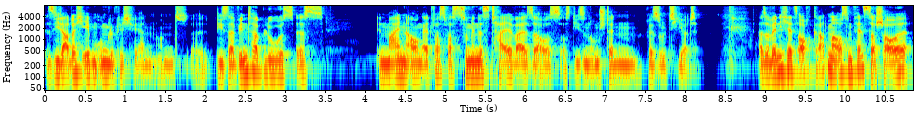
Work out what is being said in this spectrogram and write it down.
sie dadurch eben unglücklich werden. Und äh, dieser Winterblues ist in meinen Augen etwas, was zumindest teilweise aus, aus diesen Umständen resultiert. Also wenn ich jetzt auch gerade mal aus dem Fenster schaue,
